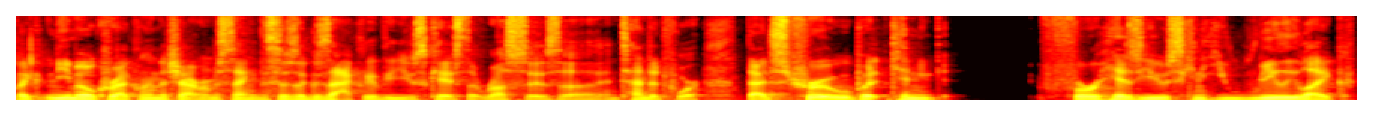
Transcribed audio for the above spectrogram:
like Nemo correctly in the chat room is saying this is exactly the use case that Rust is uh, intended for. That's true, but can for his use, can he really like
